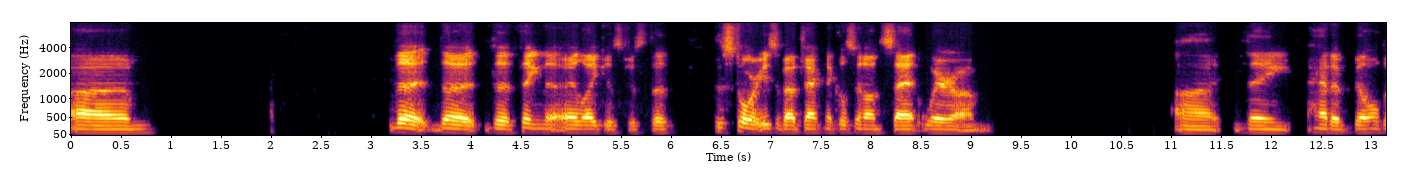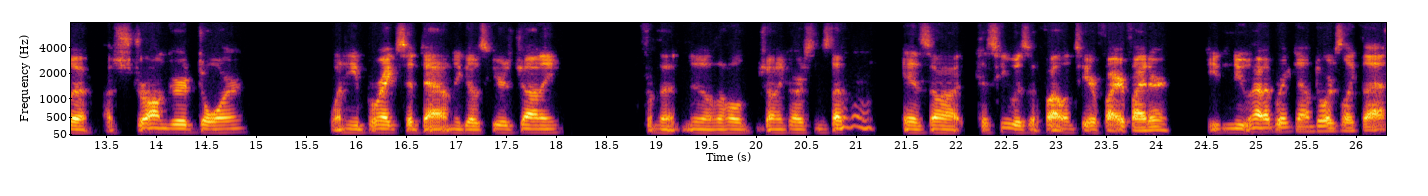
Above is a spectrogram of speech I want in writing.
Yeah. Um. The the the thing that I like is just the the stories about Jack Nicholson on set where um uh they had to build a, a stronger door when he breaks it down he goes here's Johnny from the you know the whole Johnny Carson stuff mhm. is uh because he was a volunteer firefighter he knew how to break down doors like that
